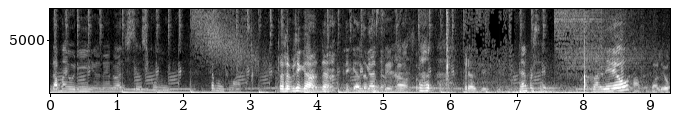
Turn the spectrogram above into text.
da maioria, né? Não é do senso comum. Isso é muito massa. Tá, obrigada. Obrigada Obrigada. a você, Rafa. Prazer. Né, parceiro? Valeu. Rafa, valeu.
